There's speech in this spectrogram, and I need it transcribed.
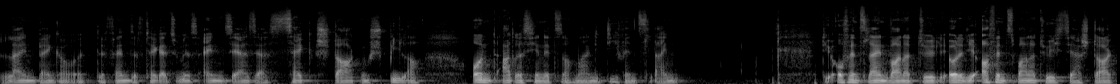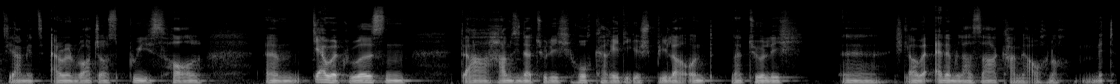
Linebanker oder Defensive Tackle, zumindest einen sehr, sehr sack-starken Spieler und adressieren jetzt nochmal an die Defense Line. Die Offense Line war natürlich, oder die Offense war natürlich sehr stark. Sie haben jetzt Aaron Rodgers, Brees Hall, ähm, Garrett Wilson. Da haben sie natürlich hochkarätige Spieler und natürlich, äh, ich glaube, Adam Lazar kam ja auch noch mit.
